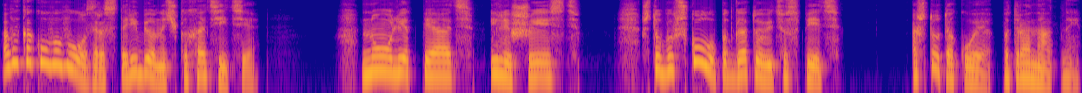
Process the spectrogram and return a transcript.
а вы какого возраста ребеночка хотите? Ну, лет пять или шесть, чтобы в школу подготовить успеть. А что такое патронатный?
